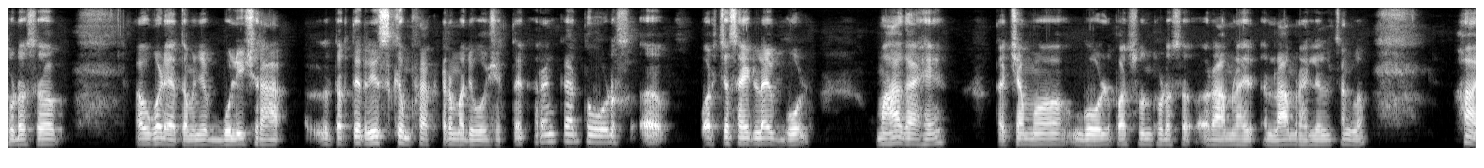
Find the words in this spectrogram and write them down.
थोडंसं अवघड आहे आता. म्हणजे बुलिश राह तर ते रिस्क फॅक्टरमध्ये होऊ शकतं. कारण का थोडंसं वरच्या साईडला गोल्ड महाग आहे. त्याच्यामुळं गोल्डपासून थोडंसं राम राह लांब राहिलेलं चांगलं. हा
